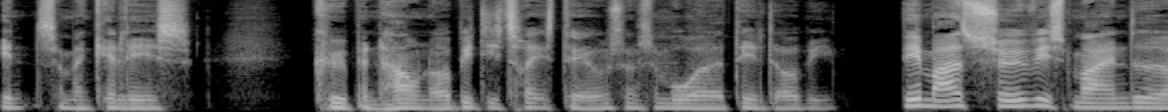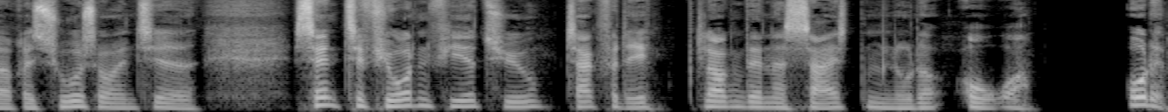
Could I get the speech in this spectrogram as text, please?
ind, så man kan læse København op i de tre stavelser, som ordet er delt op i. Det er meget service-minded og ressourceorienteret. Sendt til 1424. Tak for det. Klokken den er 16 minutter over 8.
